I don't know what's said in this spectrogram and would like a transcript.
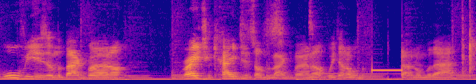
Wolvie is on the back burner. Raging Cajun's on the back burner. We don't know what the f- going on with that.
